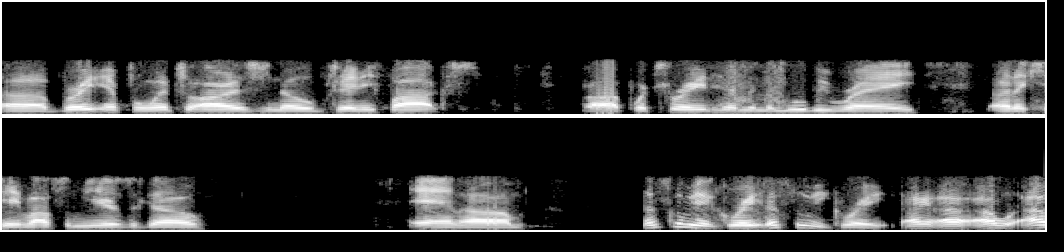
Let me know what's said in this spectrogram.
uh, very influential artist. You know, Jamie Foxx uh, portrayed him in the movie Ray uh, that came out some years ago, and um, that's gonna be a great. That's gonna be great. I I I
